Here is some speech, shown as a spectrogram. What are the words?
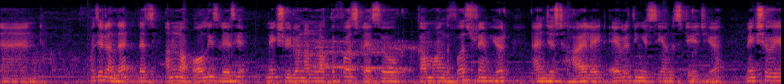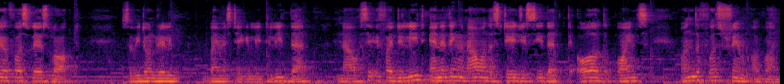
And once you've done that let's unlock all these layers here. Make sure you don't unlock the first layer. So come on the first frame here and just highlight everything you see on the stage here. Make sure your first layer is locked so we don't really by mistakenly delete that now see if I delete anything now on the stage you see that all of the points on the first frame are gone.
